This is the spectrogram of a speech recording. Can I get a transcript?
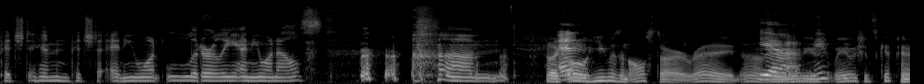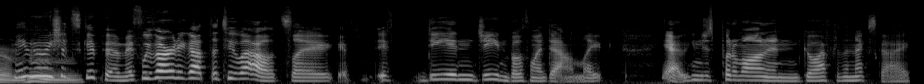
pitch to him and pitch to anyone, literally anyone else. um, Like, And- oh, he was an all star, right? Oh, Yeah, maybe, maybe- maybe we should skip him. maybe we should Hmm. skip him if we've already got the two outs. Like if if Dee and Jean both went down, like yeah, we can just put him on and go after the next guy.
